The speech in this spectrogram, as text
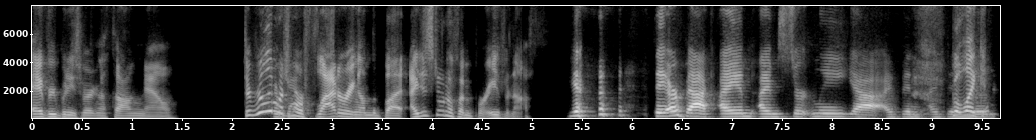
everybody's wearing a thong now. They're really oh, much more flattering on the butt. I just don't know if I'm brave enough. Yeah. they are back. I am I'm certainly, yeah, I've been I've been But like really-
